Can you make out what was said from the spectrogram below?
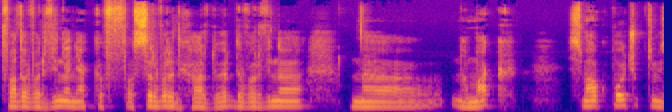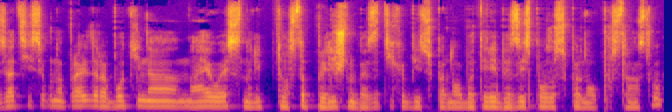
това да върви на някакъв сървърен хардвер, да върви на, на, на Mac с малко повече оптимизации са го направили да работи на, на iOS нали, доста прилично, без да ти хаби супер много батерия, без да използва супер много пространство.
